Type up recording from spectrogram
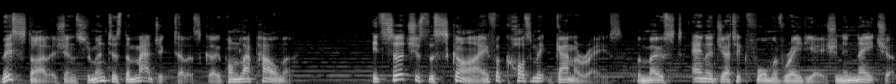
This stylish instrument is the MAGIC telescope on La Palma. It searches the sky for cosmic gamma rays, the most energetic form of radiation in nature.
